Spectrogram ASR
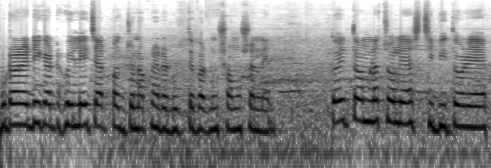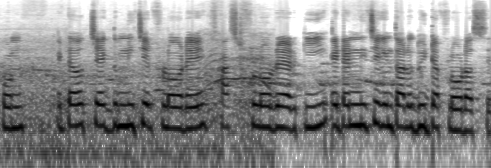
ভোটার আইডি কার্ড হইলেই চার পাঁচজন আপনারা ঢুকতে পারবেন, সমস্যা নেই। তো এই তো আমরা চলে আসছি ভিতরে এখন। এটা হচ্ছে একদম নিচের ফ্লোরে ফার্স্ট ফ্লোরে আর কি। এটার নিচে কিন্তু আরও দুইটা ফ্লোর আছে।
